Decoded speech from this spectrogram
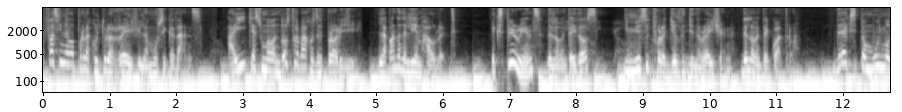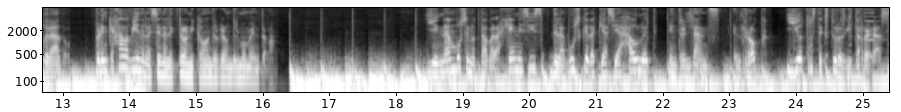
Fascinado por la cultura rave y la música dance, ahí ya sumaban dos trabajos de Prodigy, la banda de Liam Howlett, Experience del 92 y Music for a Gilded Generation del 94. De éxito muy moderado, pero encajaba bien en la escena electrónica underground del momento. Y en ambos se notaba la génesis de la búsqueda que hacía Howlett entre el dance, el rock y otras texturas guitarreras.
